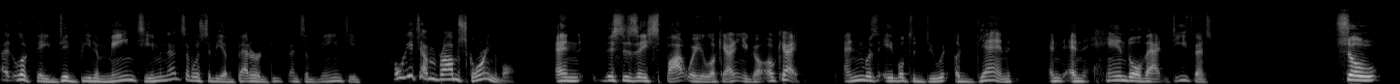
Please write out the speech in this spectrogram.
Uh, look, they did beat a Maine team, and that's supposed to be a better defensive Maine team. Colgate's having problems scoring the ball. And this is a spot where you look at it and you go, okay, Penn was able to do it again and, and handle that defense. So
